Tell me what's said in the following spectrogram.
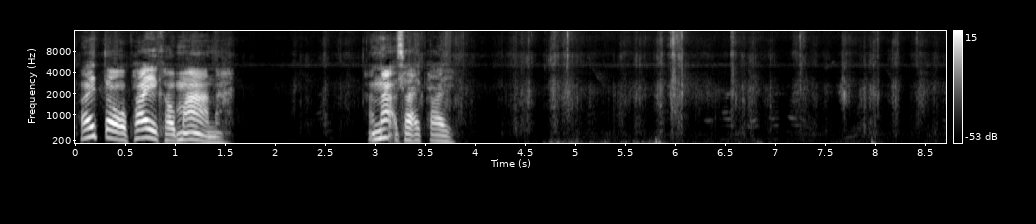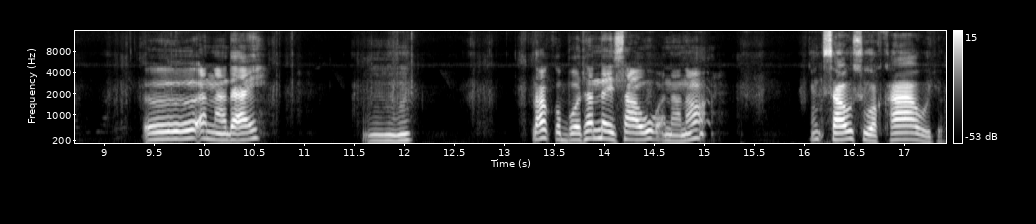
ไพ่ต่อไพ่เขามาน่ะคณะสายไพ่เออ อันน่ะได้อืม เราก็บท่านได้เสาอันน่ะเนาะยังเสาสัวข้าวอยู่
